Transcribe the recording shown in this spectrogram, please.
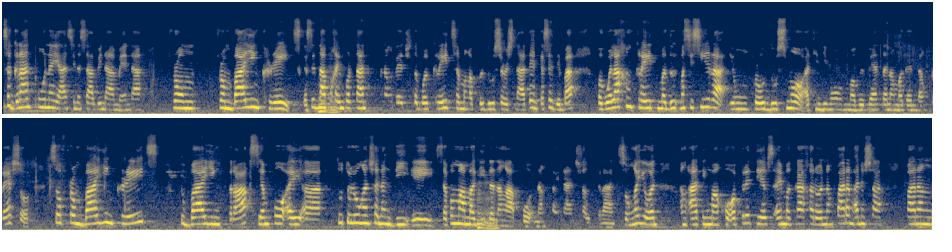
Sa grant po na yan, sinasabi namin na from from buying crates kasi mm-hmm. napaka-importante po ng vegetable crate sa mga producers natin kasi 'di ba pag wala kang crate masisira yung produce mo at hindi mo mabebenta ng magandang presyo so from buying crates to buying trucks yan po ay uh, tutulungan siya ng DA sa pamamagitan mm-hmm. na nga po ng financial grant so ngayon ang ating mga cooperatives ay magkakaroon ng parang ano siya parang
